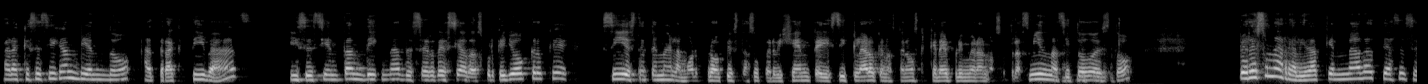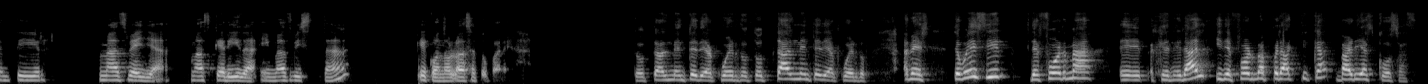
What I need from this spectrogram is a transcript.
para que se sigan viendo atractivas y se sientan dignas de ser deseadas? Porque yo creo que sí, este tema del amor propio está súper vigente y sí, claro que nos tenemos que querer primero a nosotras mismas y todo esto, pero es una realidad que nada te hace sentir más bella, más querida y más vista que cuando lo hace tu pareja. Totalmente de acuerdo, totalmente de acuerdo. A ver, te voy a decir de forma eh, general y de forma práctica varias cosas.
